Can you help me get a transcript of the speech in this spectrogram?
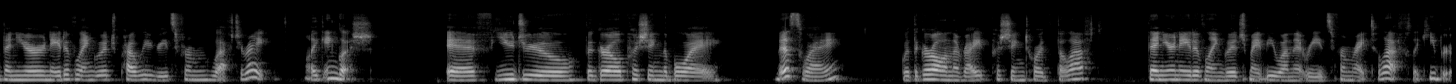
then your native language probably reads from left to right, like English. If you drew the girl pushing the boy this way, with the girl on the right pushing towards the left, then your native language might be one that reads from right to left, like Hebrew.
